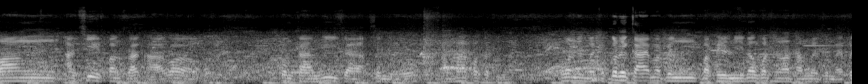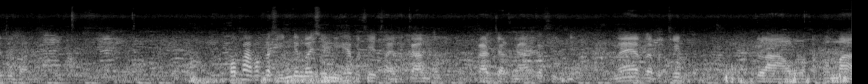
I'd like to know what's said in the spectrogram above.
บางอาชีพบางสาขาก็ต้องการที่จะเสนอทำผ้าพระกฐินเพราะว่มันก็เลยกลายมาเป็นประเพณีและวัฒนธรรมในสมัยปัจจุบันเพราะผ้าพระกฐินเนี่ยไม่ใช่มีแค่ประเทศไทยการการจัดงานกฐินเนี่ยแม้แต่ประเทศลาวนะครับพม่า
